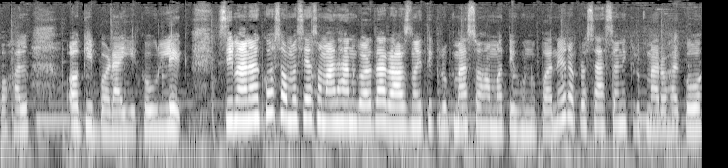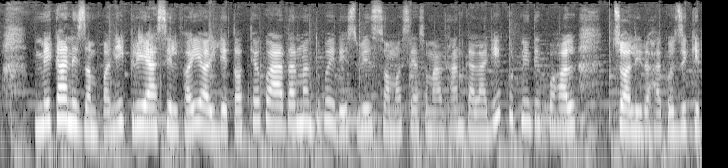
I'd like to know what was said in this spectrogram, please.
पहल अघि बढाइएको उल्लेख। सिमानाको समस्या समाधान गर्दा राजनैतिक रूपमा सहमति हुनुपर्ने र प्रशासनिक रूपमा रहेको मेकानिजम पनि क्रियाशील भई अहिले तथ्यको आधारमा दुवै देशबीच समस्या समाधानका लागि कूटनीतिक पहल चलिरहेको जिकिर।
